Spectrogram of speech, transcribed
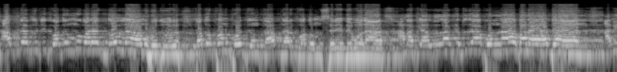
আপনার দুটি কদম মুবারক ধরলাম, হুজুর। ততক্ষণ পর্যন্ত আপনার কদম ছেড়ে দেব না। আমাকে আল্লাহকে যদি আপন না বানায়া দেন, আমি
